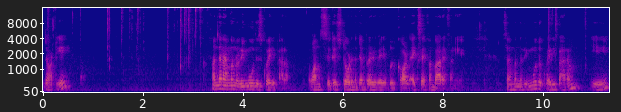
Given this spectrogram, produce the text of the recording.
dot a and then I'm going to remove this query param once it is stored in the temporary variable called x-var a. So I'm going to remove the query param a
